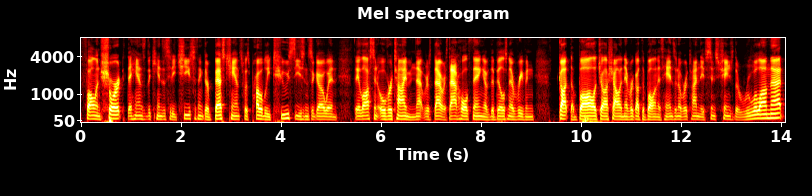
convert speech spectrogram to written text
fallen short at the hands of the Kansas City Chiefs. I think their best chance was probably two seasons ago when they lost in overtime, and that was that was that whole thing of the Bills never even got the ball. Josh Allen never got the ball in his hands in overtime. They've since changed the rule on that.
